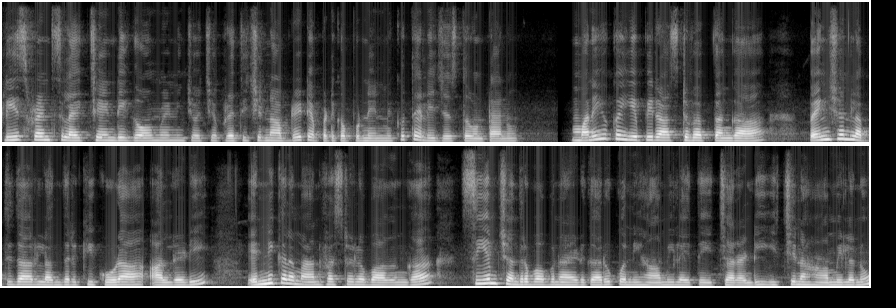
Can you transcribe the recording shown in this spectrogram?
ప్లీజ్ ఫ్రెండ్స్ లైక్ చేయండి. గవర్నమెంట్ నుంచి వచ్చే ప్రతి చిన్న అప్డేట్ ఎప్పటికప్పుడు నేను మీకు తెలియజేస్తూ ఉంటాను. మన యొక్క ఏపీ రాష్ట్ర వ్యాప్తంగా పెన్షన్ లబ్ధిదారులందరికీ కూడా ఆల్రెడీ ఎన్నికల మేనిఫెస్టోలో భాగంగా సీఎం చంద్రబాబు నాయుడు గారు కొన్ని హామీలు అయితే ఇచ్చారండి. ఇచ్చిన హామీలను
